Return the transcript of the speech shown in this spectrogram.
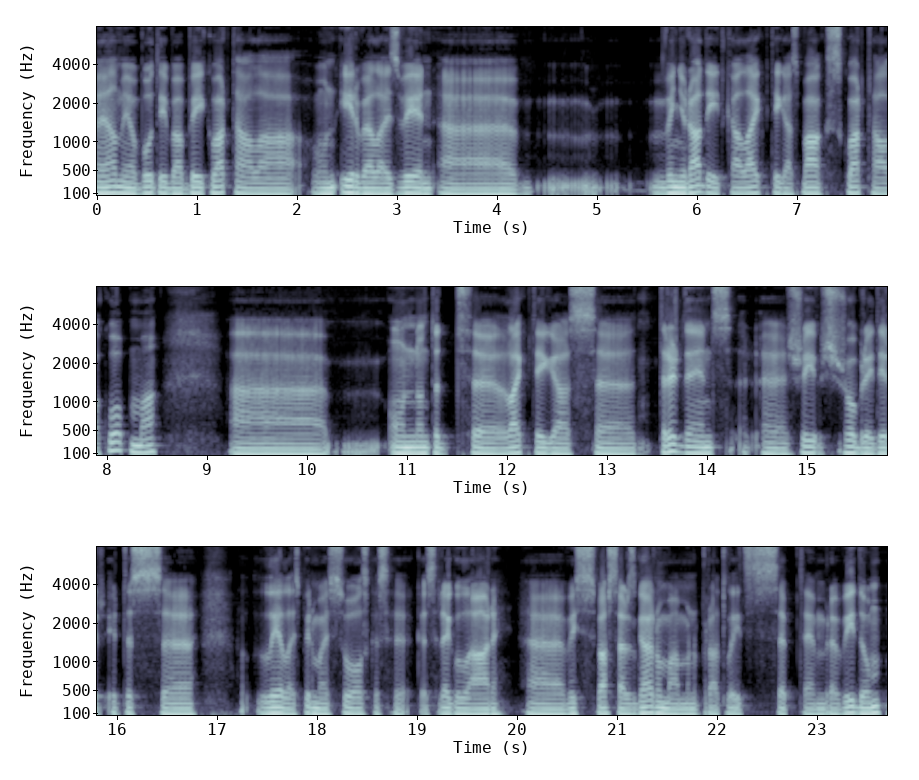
vēlme jau būtībā bija kvartālā un ir vēl aizvien uh, viņu radīt kā laikmatīgās mākslas kvartālu kopumā. Uh, Uh, un, un tad uh, laikmatīgās uh, trešdienas uh, šī, šobrīd ir, ir tas uh, lielais pirmais solis, kas, kas regulāri uh, visas vasaras garumā, manuprāt, līdz septembra vidum,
